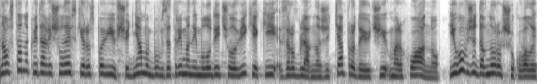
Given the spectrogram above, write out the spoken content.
Наостанок Віталій Шулевський розповів, що днями був затриманий молодий чоловік, який заробляв на життя, продаючи марихуану. Його вже давно розшукували.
